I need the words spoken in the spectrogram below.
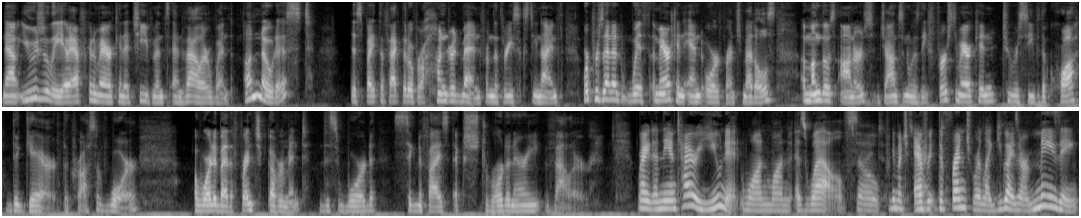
Now, usually African American achievements and valor went unnoticed, despite the fact that over 100 men from the 369th were presented with American and or French medals. Among those honors, Johnson was the first American to receive the Croix de Guerre, the Cross of War, awarded by the French government. This award signifies extraordinary valor. Right, and the entire unit won one as well. So right, pretty much that's every right. the French were like, "You guys are amazing,"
